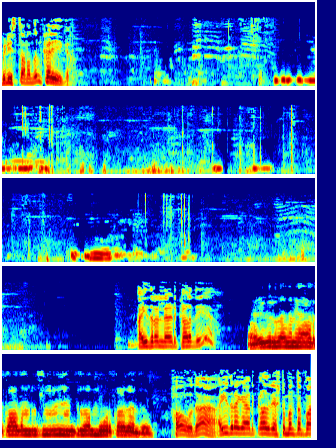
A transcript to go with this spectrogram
ಬಿಡಿಸ್ತಾನ ಅದನ್ನ ಕಳಿ ಈಗ. ಐದರಲ್ಲಿ ಎರಡು ಕಳದಿ? ಐದರದಾಗ ಎರಡ್ ಕಳ್ದನ್ರಿ ಸರ್ ಎಂಟರದಾಗ ಮೂರ್ ಕಳ್ದನ್ರಿ. ಹೌದಾ? ಐದರಾಗ ಎರಡ್ ಕಳದ್ರಿ ಎಷ್ಟು ಬಂತಪ್ಪ?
